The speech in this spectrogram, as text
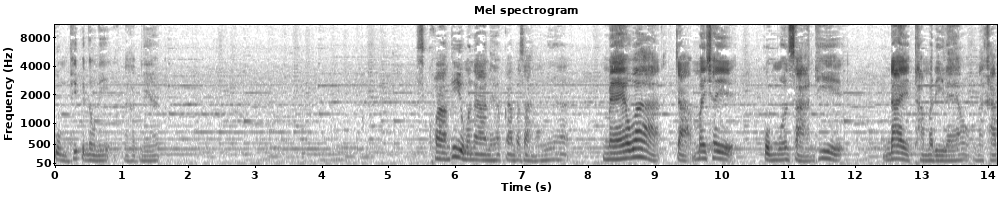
กลุ่มที่เป็นตรงนี้นะครับเนี้ยความที่อยู่มานานนะครับการประสานของเนื้อ แม้ว่าจะไม่ใช่กลุ่มมวลสารที่ได้ทำมาดีแล้วนะครับ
